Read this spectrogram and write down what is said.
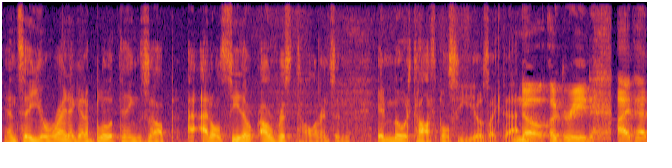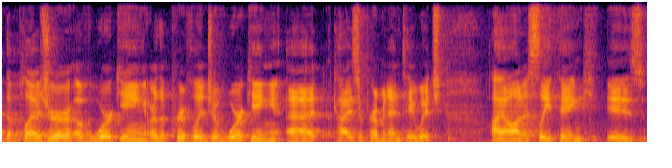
and say, you're right, I got to blow things up. I don't see the, a risk tolerance in, in most hospital CEOs like that. No, agreed. I've had the pleasure of working or the privilege of working at Kaiser Permanente, which I honestly think is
